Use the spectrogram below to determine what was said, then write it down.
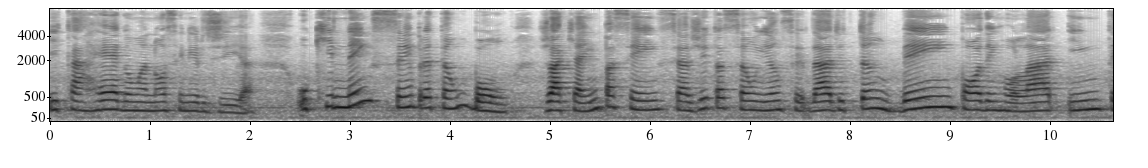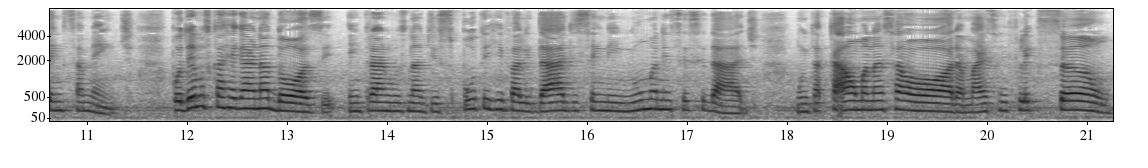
e carregam a nossa energia, o que nem sempre é tão bom, já que a impaciência, agitação e ansiedade também podem rolar intensamente. Podemos carregar na dose, entrarmos na disputa e rivalidade sem nenhuma necessidade. Muita calma nessa hora, mais reflexão.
